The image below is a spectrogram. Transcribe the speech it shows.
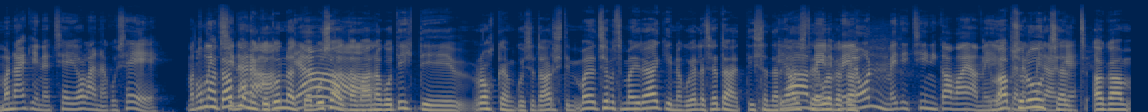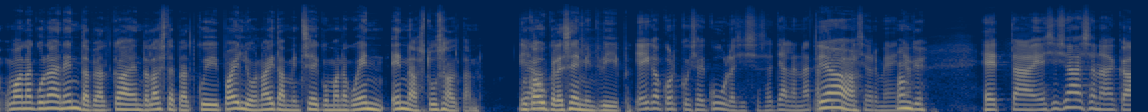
ma nägin, et see ei ole nagu see oma tagumiikutunnet peab usaldama nagu tihti rohkem kui seda arsti, ma selles mõttes ma ei räägi nagu jälle seda, et issand, ärge arstile kuulge. meil on meditsiini ka vaja. absoluutselt, aga ma nagu näen enda pealt ka, enda laste pealt, kui palju on aidanud mind see, kui ma nagu en, ennast usaldan. kui ja. kaugele see mind viib. ja iga kord, kui sa ei kuula, siis sa saad jälle nätakapidi sõrmi onju et äh, ja siis ühesõnaga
